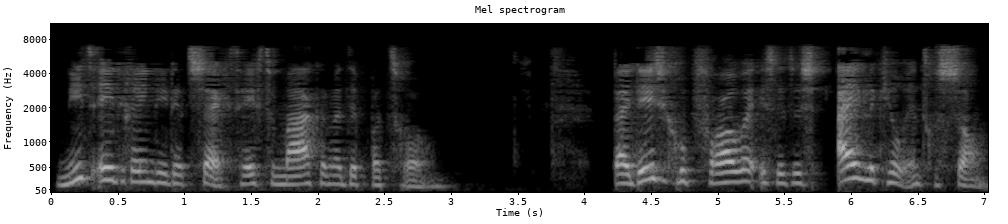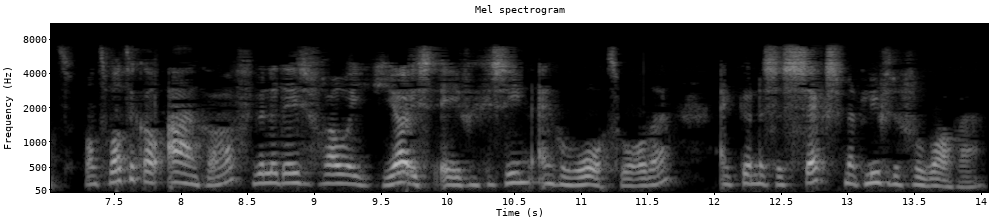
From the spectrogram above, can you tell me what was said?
niet iedereen die dit zegt heeft te maken met dit patroon. Bij deze groep vrouwen is dit dus eigenlijk heel interessant, want wat ik al aangaf, willen deze vrouwen juist even gezien en gehoord worden en kunnen ze seks met liefde verwarren.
